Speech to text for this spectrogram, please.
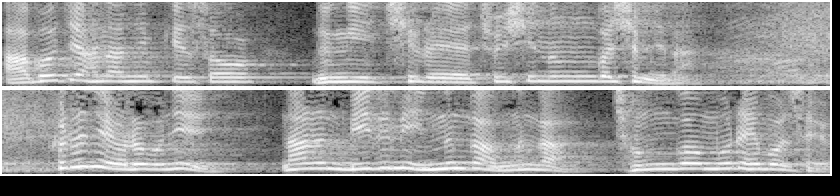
아버지 하나님께서 능히 치료해 주시는 것입니다. 그러니 여러분이 나는 믿음이 있는가 없는가 점검을 해보세요.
